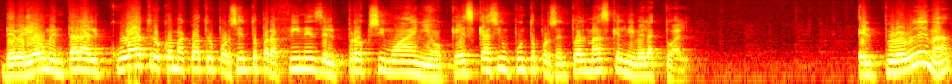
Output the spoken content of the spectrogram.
debería aumentar al 4,4% para fines del próximo año, que es casi un punto porcentual más que el nivel actual. El problema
